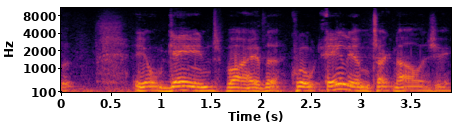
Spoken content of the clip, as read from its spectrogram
you know, gained by the quote alien technology.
